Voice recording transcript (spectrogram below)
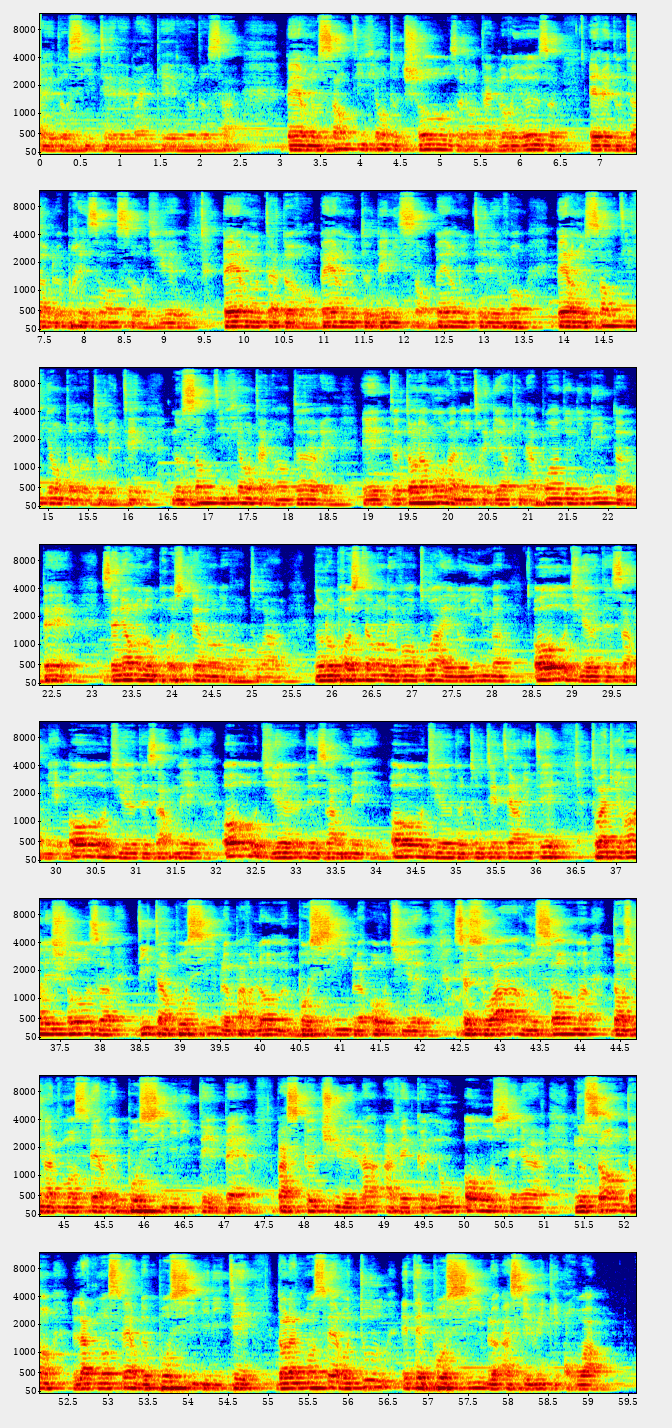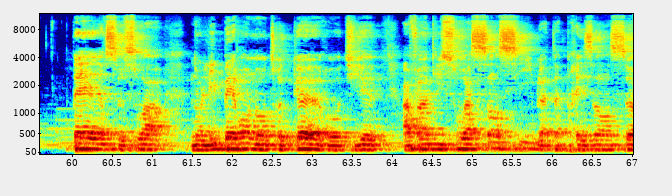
Père, nous sanctifions toutes choses dans ta glorieuse et redoutable présence, ô Dieu. Père, nous t'adorons, Père, nous te bénissons, Père, nous t'élevons, Père, nous sanctifions ton autorité, nous sanctifions ta grandeur et, et ton amour à notre égard qui n'a point de limite, Père. Seigneur, nous nous prosternons devant toi, nous nous prosternons devant toi, Elohim, ô Dieu des armées, ô Dieu des armées, ô Dieu des armées, ô Dieu de toute éternité, toi qui rends les choses dites impossibles par l'homme possible, ô Dieu. Ce soir, nous sommes dans une atmosphère de possibilité, Père, parce que tu es là avec nous, ô Seigneur. Nous sommes dans l'atmosphère de possibilité, dans l'atmosphère où tout était possible à celui qui croit. Père, ce soir, nous libérons notre cœur, ô Dieu, afin qu'il soit sensible à ta présence,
